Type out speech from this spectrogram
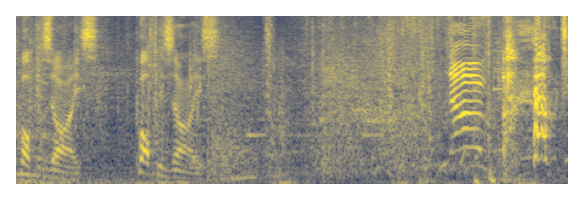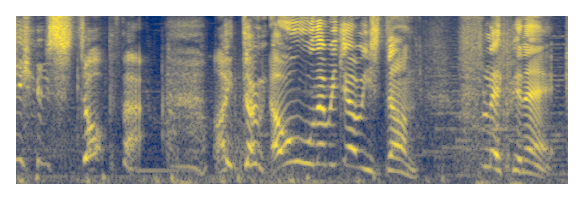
Pop his eyes. Pop his eyes. No! How do you stop that? I don't... Oh, there we go. He's done. Flipping heck.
